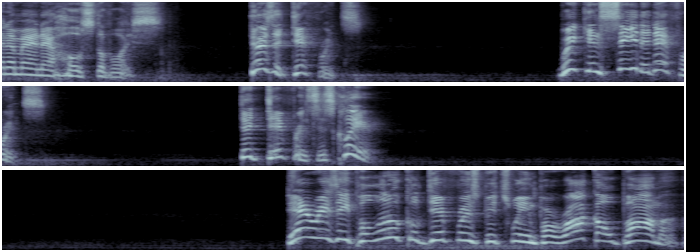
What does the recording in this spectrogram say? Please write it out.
and a man that hosts The Voice. There's a difference. We can see the difference. The difference is clear. There is a political difference between Barack Obama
